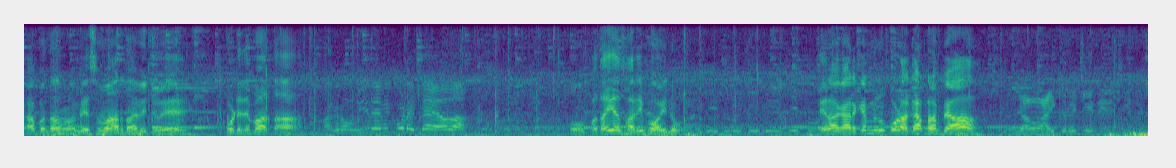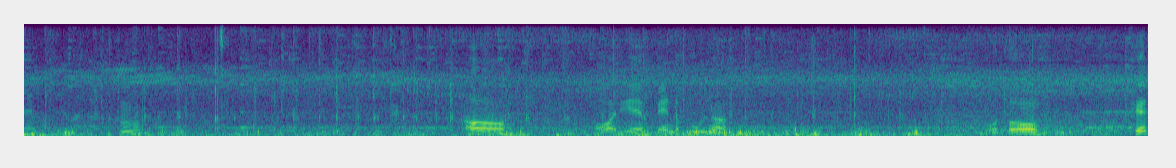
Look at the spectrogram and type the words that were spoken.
ਆ ਬੰਦਾ ਥੋੜਾ ਮਿਸ ਮਾਰਦਾ ਵਿੱਚ ਓਏ ਘੋੜੇ ਦੇ ਬਾਤਾ ਮਗਰੋਂ ਵੀਰੇ ਵੀ ਘੋੜੇ ਤੇ ਆਇਆ ਵਾ। ਉਹ ਪਤਾ ਹੀ ਆ ਸਾਰੀ ਫੌਜ ਨੂੰ। ਤੇਰਾ ਕਰਕੇ ਮੈਨੂੰ ਘੋੜਾ ਕਰਨਾ ਪਿਆ। ਜਾਓ ਵਾਹਿਗੁਰੂ ਜੀ ਵੀਰ ਜੀ ਮਿਲੇ ਹੂੰ। ਉਹ ਪਹੁੰਚ ਗਏ ਪਿੰਡ ਪੂਲਨਾ ਉਥੋਂ ਫਿਰ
